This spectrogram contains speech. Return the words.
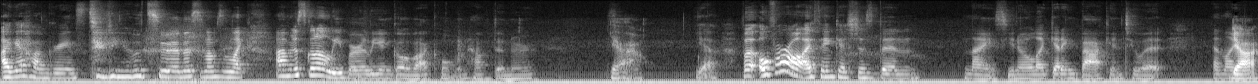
I get hungry in studio too, and this I'm like, I'm just gonna leave early and go back home and have dinner. Yeah. Yeah, but overall, I think it's just been nice, you know, like getting back into it, and like Yeah.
